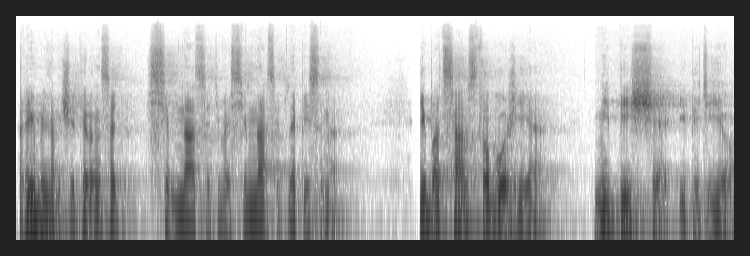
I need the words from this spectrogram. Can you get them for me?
Римлянам 14, 17, 18 написано, «Ибо Царство Божье не пища и питье,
